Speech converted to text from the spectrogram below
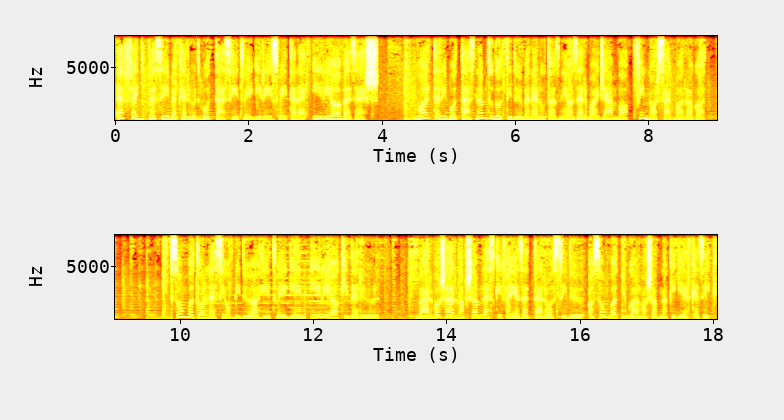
F1 veszélybe került Bottas hétvégi részvétele, írja a vezes. Valtteri Bottas nem tudott időben elutazni Azerbajdzsánba, Finnországban ragadt. Szombaton lesz jobb idő a hétvégén, írja a kiderül. Bár vasárnap sem lesz kifejezetten rossz idő, a szombat nyugalmasabbnak ígérkezik.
